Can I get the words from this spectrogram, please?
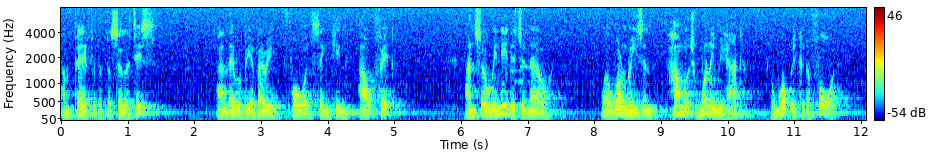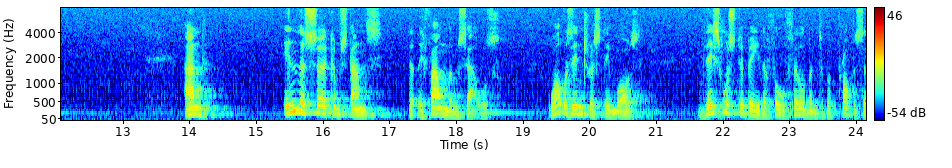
and pay for the facilities, and they would be a very forward thinking outfit. And so we needed to know, well, one reason, how much money we had and what we could afford. And in the circumstance that they found themselves, what was interesting was this was to be the fulfillment of a prophecy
